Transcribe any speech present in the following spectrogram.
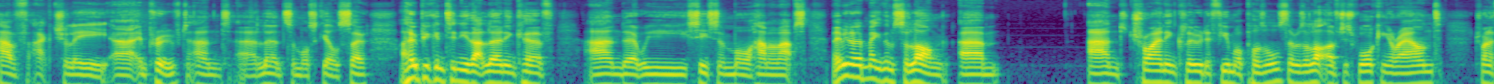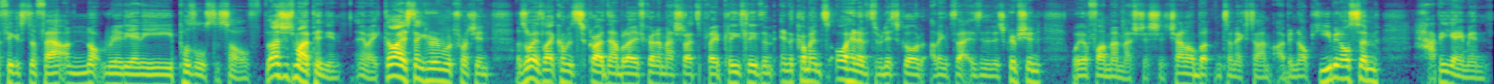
have actually uh, improved and uh, learned some more skills. So I hope you continue that learning curve and uh, we see some more hammer maps. Maybe don't make them so long. Um, and try and include a few more puzzles. There was a lot of just walking around trying to figure stuff out and not really any puzzles to solve. But that's just my opinion. Anyway, guys, thank you very much for watching. As always, like, comment, subscribe down below. If a match you'd like to play, please leave them in the comments or head over to my Discord. A link to that is in the description where you'll find my Justice channel. But until next time, I've been Nock. You've been awesome. Happy gaming.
